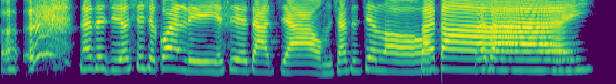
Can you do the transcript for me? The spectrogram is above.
那这集就谢谢冠霖，也谢谢大家。我们下次见喽，拜拜，拜拜。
